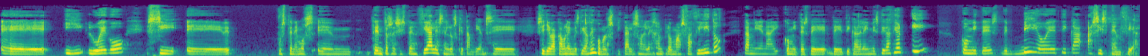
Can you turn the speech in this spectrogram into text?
Eh, y luego, si eh, pues tenemos em, centros asistenciales en los que también se, lleva a cabo la investigación, como los hospitales son el ejemplo más facilito, también hay comités de, ética de la investigación y comités de bioética asistencial.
